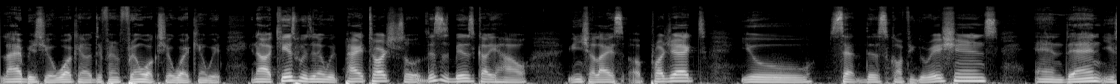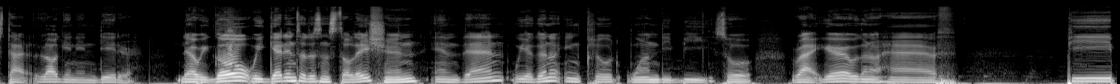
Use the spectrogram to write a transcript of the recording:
libraries you're working or different frameworks you're working with. In our case, we're dealing with PyTorch. So this is basically how you initialize a project. You set these configurations and then you start logging in data. There we go. We get into this installation and then we are going to include WandB. So right here, we're going to have pip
